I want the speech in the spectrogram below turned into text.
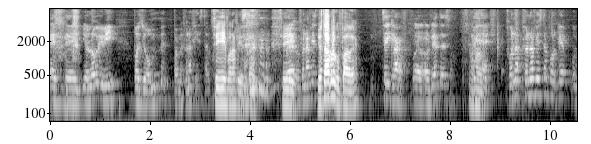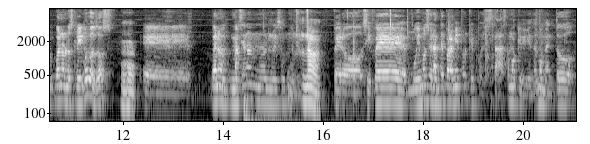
este, yo lo viví, pues yo, me, para mí fue una fiesta. güey. Sí, fue una fiesta. Sí. Fue- fue una fiesta. Yo estaba preocupado, ¿eh? Sí, claro, olvídate de eso. Ajá. fue, una, fue una fiesta porque, bueno, lo escribimos los dos. eh, bueno, Marciano no, no hizo mucho, No. pero sí fue muy emocionante para mí porque pues estabas como que viviendo el momento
